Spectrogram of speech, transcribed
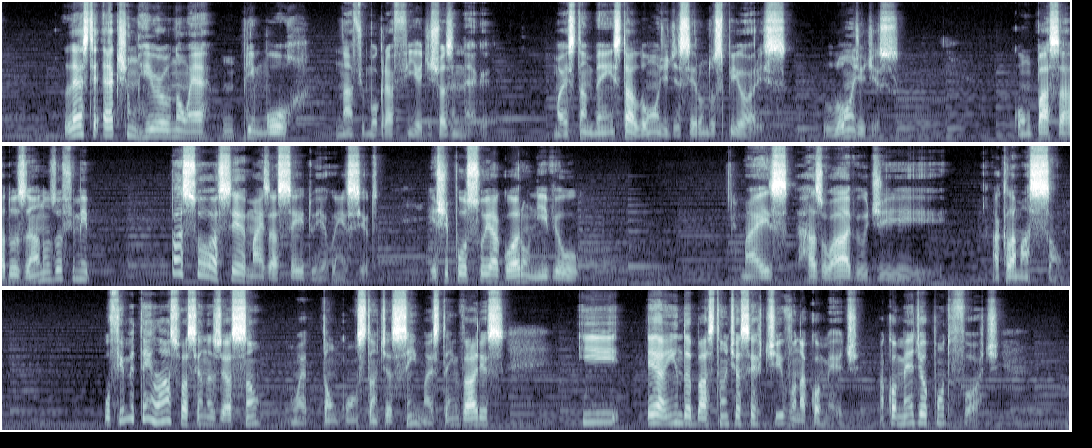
Last Action Hero não é um primor na filmografia de Schwarzenegger, mas também está longe de ser um dos piores. Longe disso. Com o passar dos anos, o filme passou a ser mais aceito e reconhecido. Este possui agora um nível mais razoável de aclamação. O filme tem lá suas cenas de ação, não é tão constante assim, mas tem várias, e é ainda bastante assertivo na comédia. A comédia é o ponto forte.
